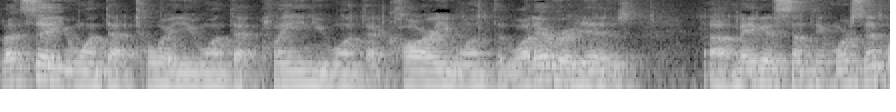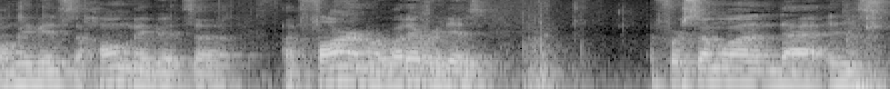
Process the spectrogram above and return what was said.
let's say you want that toy, you want that plane, you want that car, you want the whatever it is. Uh, maybe it's something more simple. Maybe it's a home. Maybe it's a, a farm or whatever it is. For someone that is,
